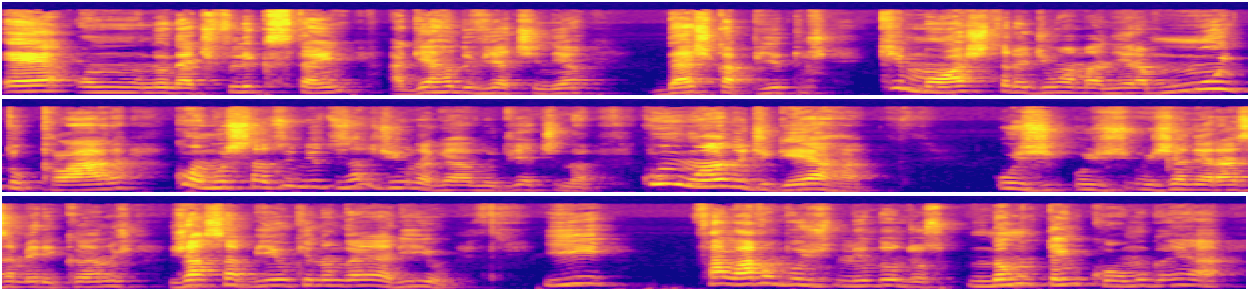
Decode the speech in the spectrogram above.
É um. No Netflix tem A Guerra do Vietnã, 10 capítulos, que mostra de uma maneira muito clara como os Estados Unidos agiu na Guerra do Vietnã. Com um ano de guerra, os, os, os generais americanos já sabiam que não ganhariam. E falavam para Lyndon Johnson, não tem como ganhar.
